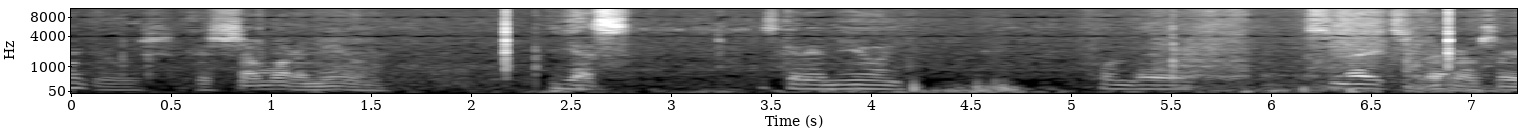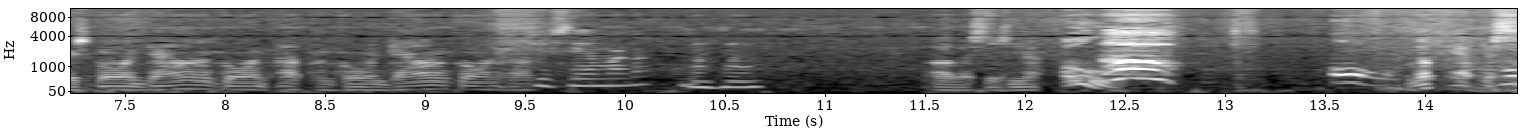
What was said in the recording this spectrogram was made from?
mongoose is somewhat immune. Yes. it's getting immune from the snakes. Look at him. So he's going down and going up and going down and going up. Do you see him, Margo? Mm-hmm. Oh, this is not. Oh! Oh! Look at the size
